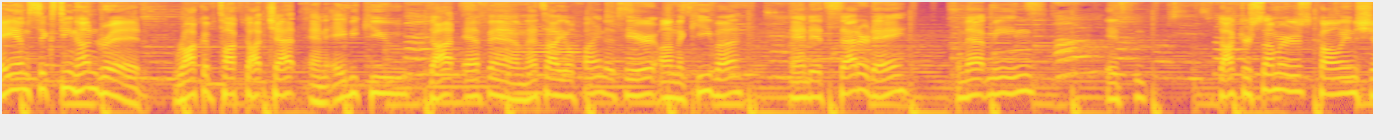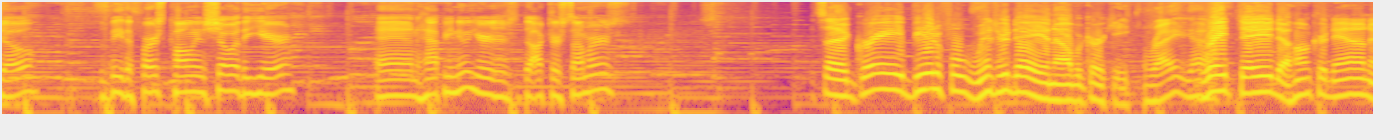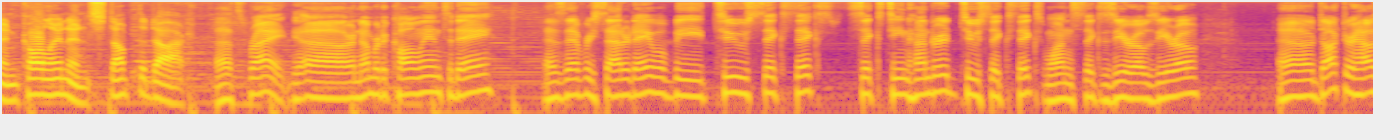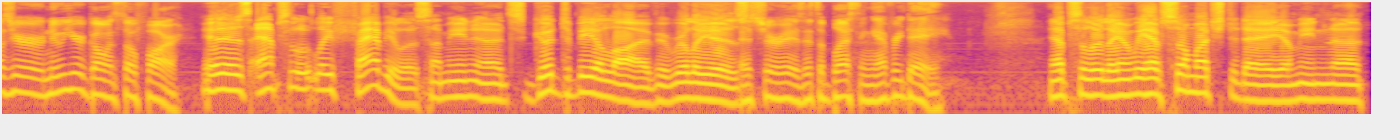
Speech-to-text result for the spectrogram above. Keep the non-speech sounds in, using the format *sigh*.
AM 1600, rockoftalk.chat, and abq.fm. That's how you'll find us here on the Kiva. And it's Saturday, and that means it's Dr. Summers call in show. It'll be the first call in show of the year. And Happy New Year's, Dr. Summers. It's a gray, beautiful winter day in Albuquerque. Right? Yeah. Great day to hunker down and call in and stump the dock. That's right. Uh, our number to call in today, as every Saturday, will be 266 1600 266 1600. Uh, doctor, how's your new year going so far? It is absolutely fabulous. I mean, uh, it's good to be alive. It really is. It sure is. It's a blessing every day. Absolutely. And we have so much today. I mean, uh,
